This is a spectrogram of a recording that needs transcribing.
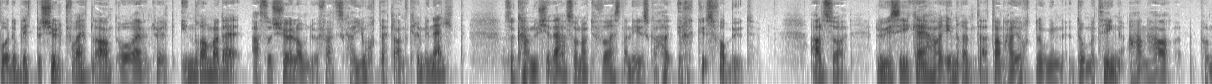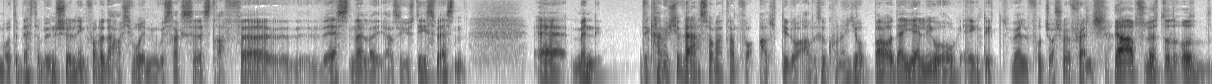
både blitt beskyldt for et eller annet og eventuelt innrømmer det, altså selv om du faktisk har gjort et eller annet kriminelt, så kan det ikke være sånn at du for resten av livet skal ha yrkesforbud. Altså, Louis C.K. har innrømt at han har gjort noen dumme ting. Han har på en måte bedt om unnskyldning for det. Det har ikke vært noe slags straffevesen, eller altså justisvesen. Eh, men det kan jo ikke være sånn at han for alltid og aldri skal kunne jobbe. Og det gjelder jo òg egentlig vel for Joshua French. Ja, absolutt. Og, og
